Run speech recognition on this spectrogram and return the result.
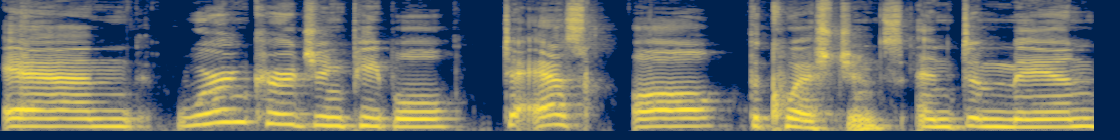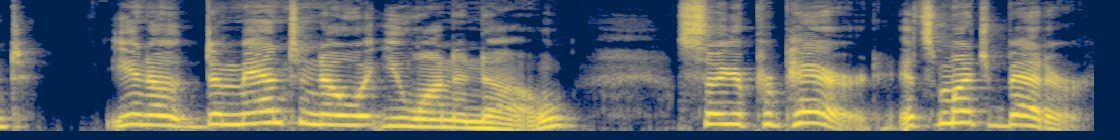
And we're encouraging people to ask all the questions and demand, you know, demand to know what you want to know so you're prepared. It's much better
